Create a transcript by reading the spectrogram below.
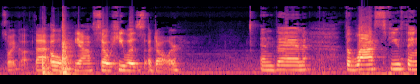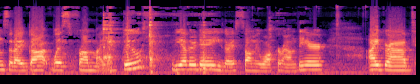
So I got that. Oh, yeah. So he was a dollar. And then the last few things that I got was from my booth the other day. You guys saw me walk around there. I grabbed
